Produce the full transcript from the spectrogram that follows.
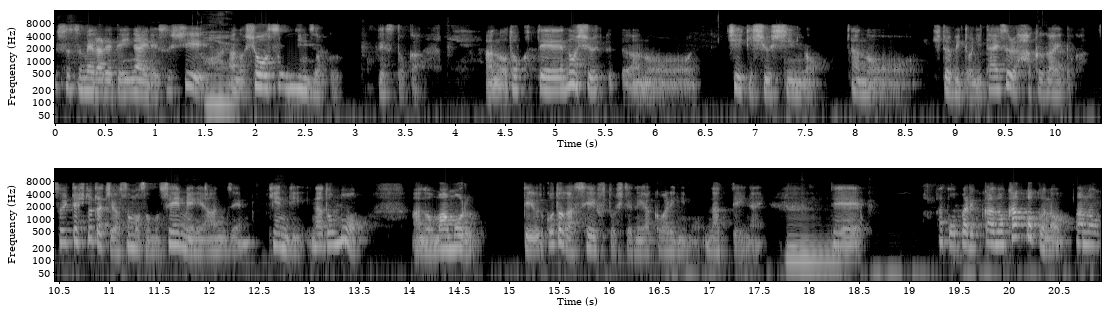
進められていないですし、はい、あの少数民族ですとか、あの特定のしゅあの地域出身のあの人々に対する迫害とか、そういった人たちはそもそも生命や安全、権利などもあの守るっていうことが政府としての役割にもなっていない。であとやっぱりあの各国のあの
